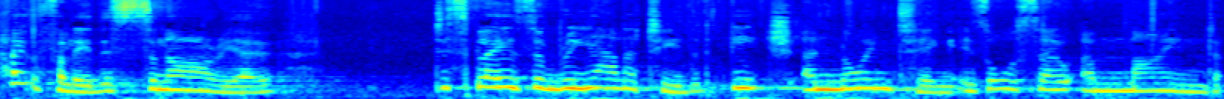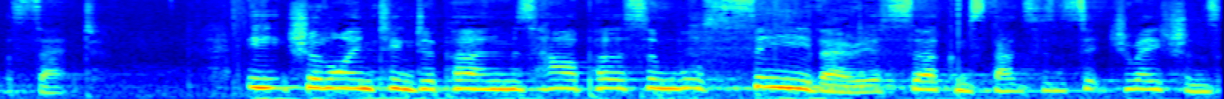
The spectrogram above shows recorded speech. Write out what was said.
Hopefully, this scenario displays the reality that each anointing is also a mindset. Each anointing determines how a person will see various circumstances and situations,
